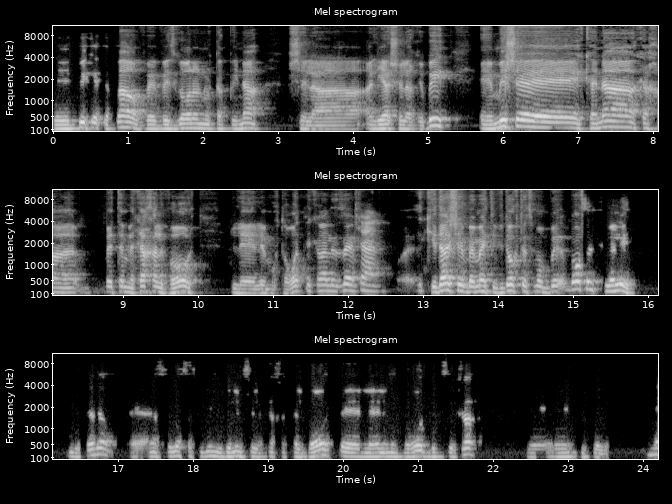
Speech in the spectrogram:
ידביק את הפער ויסגור לנו את הפינה של העלייה של הריבית. אה, מי שקנה ככה, בעצם לקח הלוואות למותרות נקרא לזה, כן. כדאי שבאמת יבדוק את עצמו באופן כללי, בסדר? אנחנו לא חסידים גדולים של לקחת הלוואות אה, למותרות בצריכה אה, וכו'. זה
